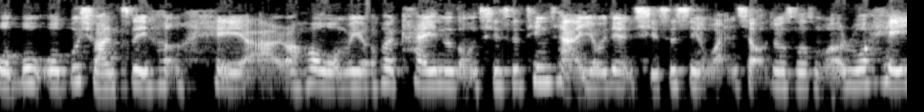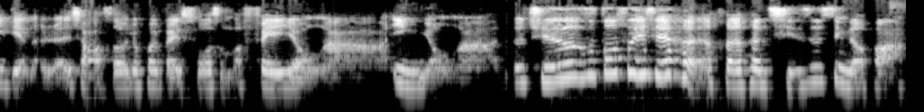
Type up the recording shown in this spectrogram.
我不我不喜欢自己很黑啊，然后我们也会开那种其实听起来有点歧视性的玩笑，就是说什么如果黑一点的人小时候就会被说什么菲佣啊、应用啊，就其实都都是一些很很很歧视性的话，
